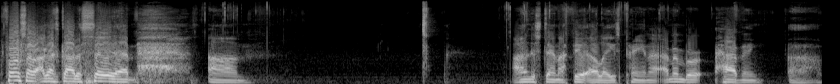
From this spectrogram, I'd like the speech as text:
First, I, just got to say that um, I understand. I feel LA's pain. I, I remember having uh,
